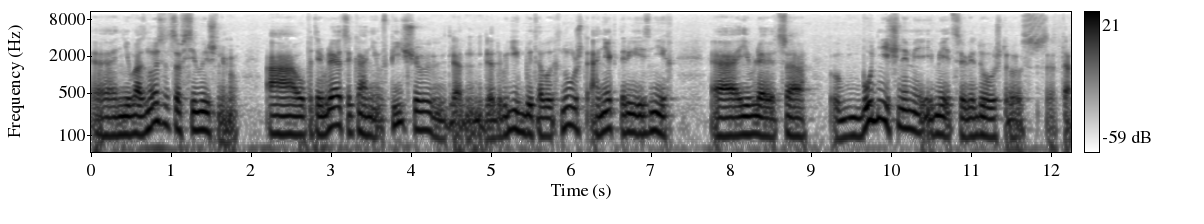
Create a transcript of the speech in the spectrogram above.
не возносятся Всевышнему, а употребляются канью в пищу для, для других бытовых нужд, а некоторые из них э, являются будничными, имеется в виду, что там,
